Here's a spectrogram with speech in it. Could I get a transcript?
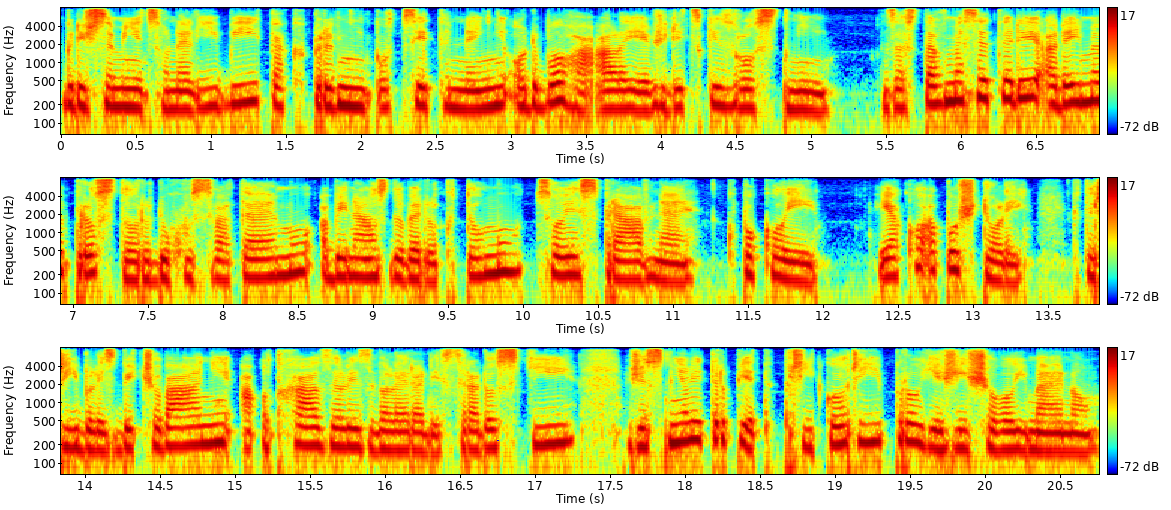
Když se mi něco nelíbí, tak první pocit není od Boha, ale je vždycky zlostný. Zastavme se tedy a dejme prostor Duchu Svatému, aby nás dovedl k tomu, co je správné, k pokoji. Jako apoštoli, kteří byli zbičováni a odcházeli z velerady s radostí, že směli trpět příkoří pro Ježíšovo jméno.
